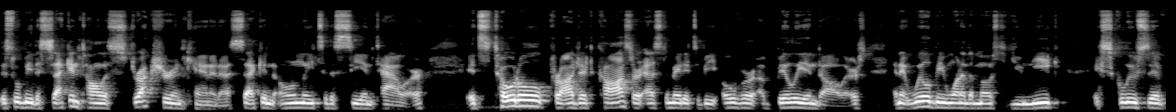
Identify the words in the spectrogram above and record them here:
This will be the second tallest structure in Canada, second only to the CN Tower. Its total project costs are estimated to be over a billion dollars, and it will be one of the most unique, exclusive,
